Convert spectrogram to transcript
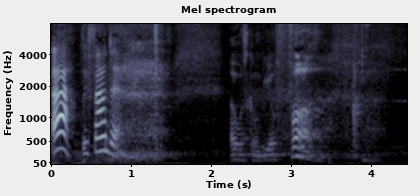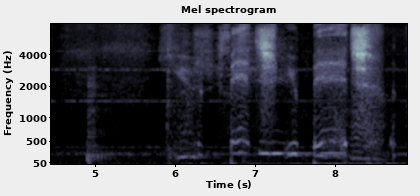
Ah, we found it. I was gonna be your father. You bitch, you bitch.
